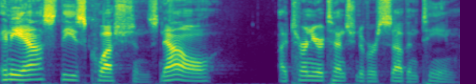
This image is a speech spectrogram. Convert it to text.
And he asked these questions. Now, I turn your attention to verse 17.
